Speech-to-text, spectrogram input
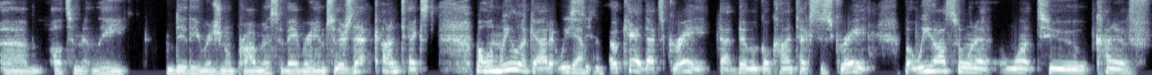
um, ultimately do the original promise of Abraham. So there's that context. But when we look at it, we yeah. see, okay, that's great. That biblical context is great. But we also want to want to kind of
